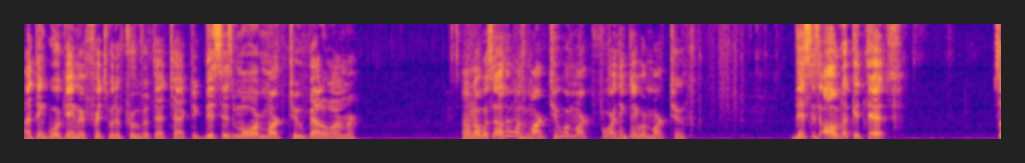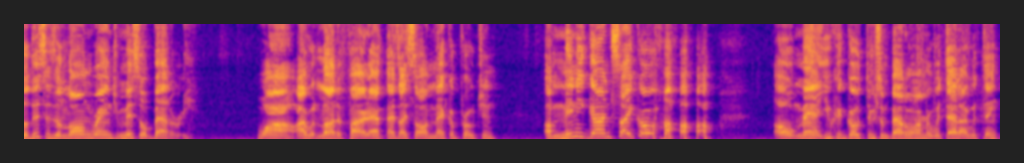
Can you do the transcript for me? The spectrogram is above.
I think Wargamer Fritz would approve of that tactic. This is more Mark II battle armor. I don't know, was the other ones Mark II or Mark IV? I think they were Mark II. This is, oh, look at this. So this is a long-range missile battery. Wow, I would love to fire that as I saw a mech approaching. A minigun psycho? Oh man, you could go through some battle armor with that, I would think.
